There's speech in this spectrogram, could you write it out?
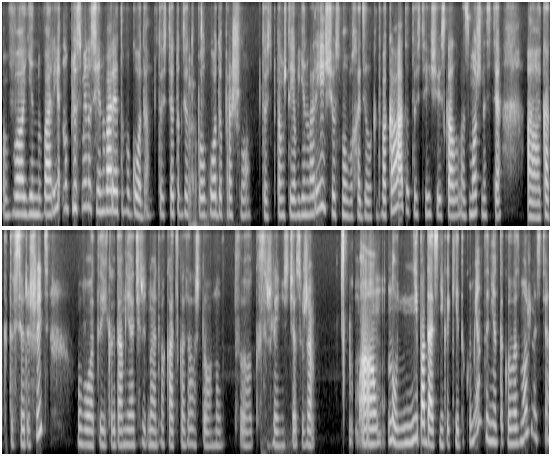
в январе, ну плюс-минус январь этого года, то есть это где-то uh-huh. полгода прошло. То есть потому что я в январе еще снова ходила к адвокату, то есть я еще искала возможности, а, как это все решить. Вот, и когда мне очередной адвокат сказал, что, ну, э, к сожалению, сейчас уже а, ну, не подать никакие документы, нет такой возможности.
